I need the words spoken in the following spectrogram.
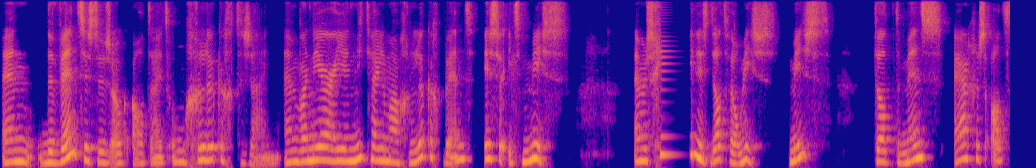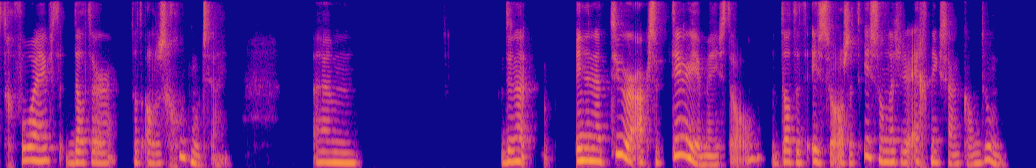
En de wens is dus ook altijd om gelukkig te zijn. En wanneer je niet helemaal gelukkig bent, is er iets mis. En misschien is dat wel mis. Mis dat de mens ergens altijd het gevoel heeft dat er dat alles goed moet zijn. Ehm, de, in de natuur accepteer je meestal dat het is zoals het is, omdat je er echt niks aan kan doen.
